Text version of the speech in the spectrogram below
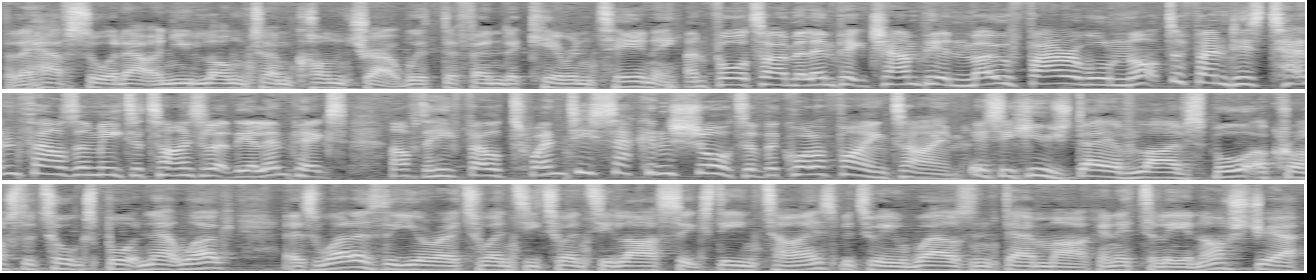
but they have sorted out a new long term contract with defender Kieran Tierney. And four time Olympic champion Mo Farah will not defend his 10,000 metre title at the Olympics after he fell 20 seconds short of the qualifying time. It's a huge day of live sport across the Talksport network, as well as the Euro 2020 last 16 ties between Wales and Denmark and Italy and Austria.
